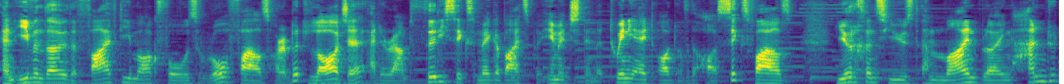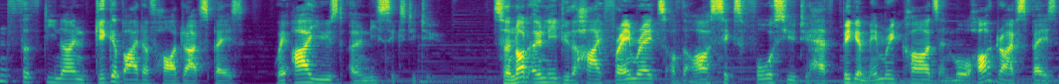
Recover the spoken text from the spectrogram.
And even though the 5D Mark IV's RAW files are a bit larger at around 36 megabytes per image than the 28 odd of the R6 files, Jurgens used a mind-blowing 159 gigabyte of hard drive space where I used only 62. So not only do the high frame rates of the R6 force you to have bigger memory cards and more hard drive space,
